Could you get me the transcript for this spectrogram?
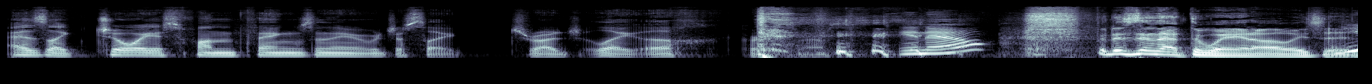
as like joyous, fun things, and they were just like drudge, like ugh, Christmas. you know? But isn't that the way it always is? Yeah,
